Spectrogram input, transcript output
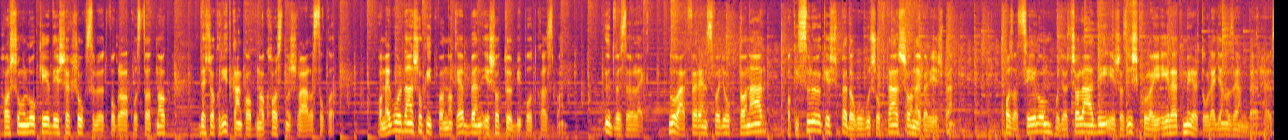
Hasonló kérdések sok szülőt foglalkoztatnak, de csak ritkán kapnak hasznos válaszokat. A megoldások itt vannak ebben és a többi podcastban. Üdvözöllek! Novák Ferenc vagyok, tanár, aki szülők és pedagógusok társa a nevelésben. Az a célom, hogy a családi és az iskolai élet méltó legyen az emberhez.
